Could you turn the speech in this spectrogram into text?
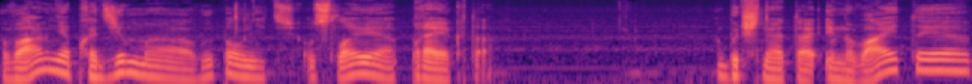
Вам необходимо выполнить условия проекта. Обычно это инвайты,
